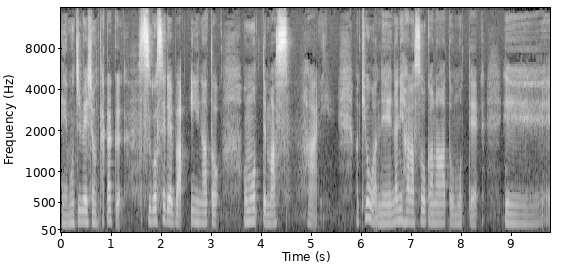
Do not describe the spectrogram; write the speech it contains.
えー、モチベーション高く過ごせればいいなと思ってます。はい。まあ、今日はね、何話そうかなと思って、え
